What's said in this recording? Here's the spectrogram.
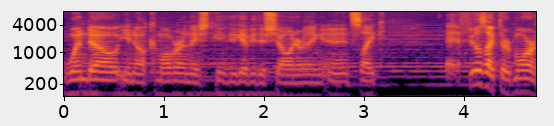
window, you know, come over and they give you the show and everything, and it's like it feels like they're more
